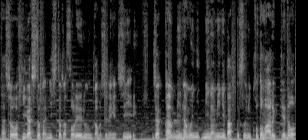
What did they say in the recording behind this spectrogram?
多少東とか西とかそれるんかもしれんし、若干南に、南にバックすることもあるけど、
